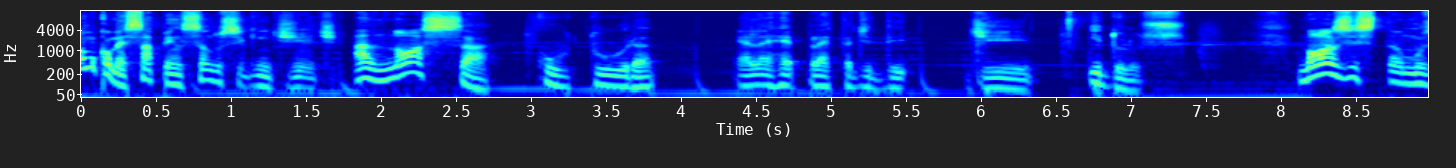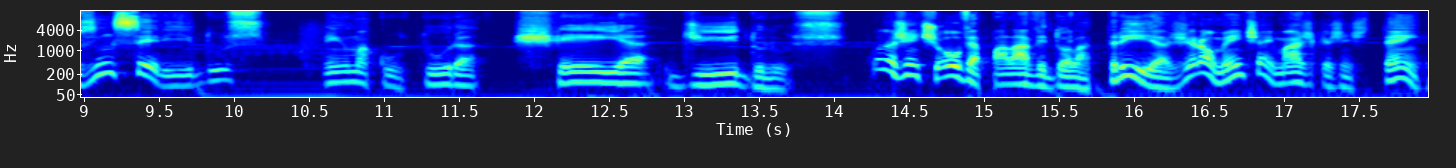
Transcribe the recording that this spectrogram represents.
vamos começar pensando o seguinte, gente. A nossa cultura ela é repleta de, de, de ídolos. Nós estamos inseridos em uma cultura cheia de ídolos. Quando a gente ouve a palavra idolatria, geralmente a imagem que a gente tem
